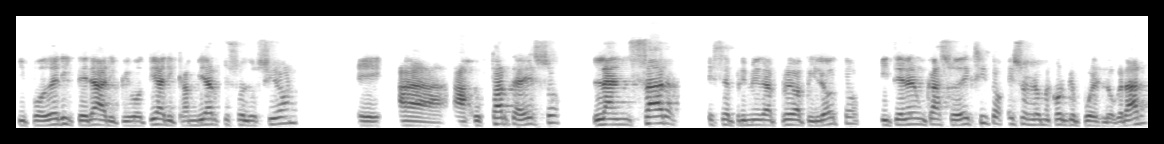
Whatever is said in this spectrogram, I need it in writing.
y poder iterar y pivotear y cambiar tu solución, eh, a, ajustarte a eso, lanzar esa primera prueba piloto y tener un caso de éxito, eso es lo mejor que puedes lograr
